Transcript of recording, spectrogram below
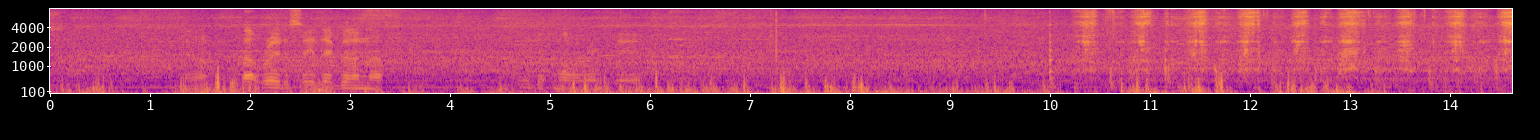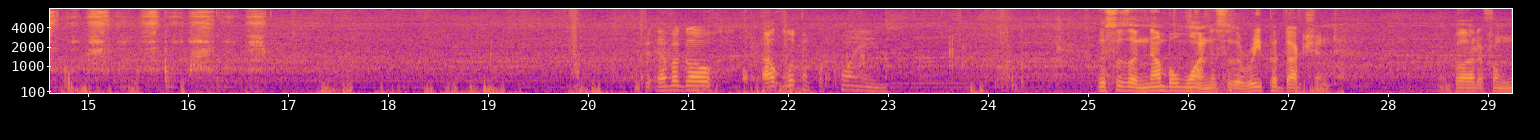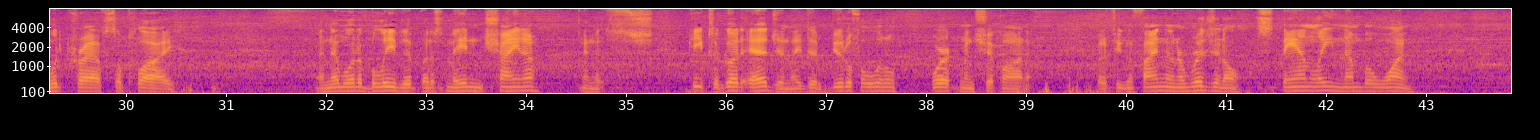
And I'm about ready to say they're good enough. A little bit more right there. If you ever go out looking for planes, this is a number one. This is a reproduction. I bought it from Woodcraft Supply. I never would have believed it, but it's made in China and it keeps a good edge and they did beautiful little workmanship on it. But if you can find an original Stanley number one,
